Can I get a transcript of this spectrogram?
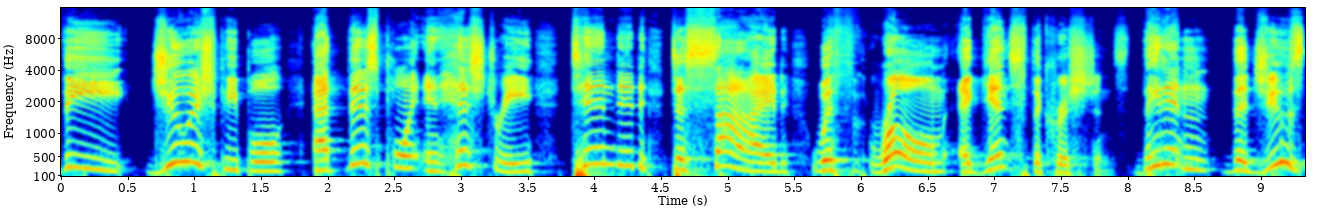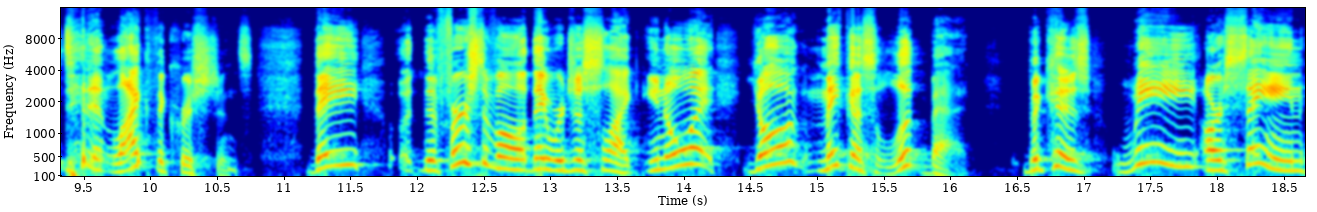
The Jewish people at this point in history tended to side with Rome against the Christians. They didn't, the Jews didn't like the Christians. They, the first of all, they were just like, you know what? Y'all make us look bad because we are saying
